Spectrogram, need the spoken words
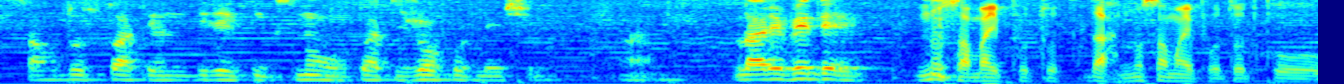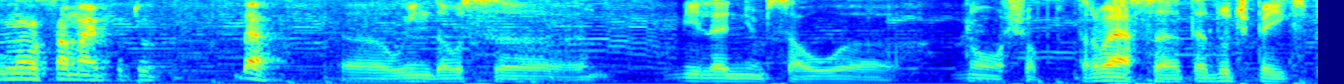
s-au dus toate în DirectX 9, toate jocurile și la revedere. Nu s-a mai putut, da, nu s-a mai putut cu... Nu s-a mai putut, da. Uh, Windows uh, Millennium sau uh, 98. Trebuia să te duci pe XP.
